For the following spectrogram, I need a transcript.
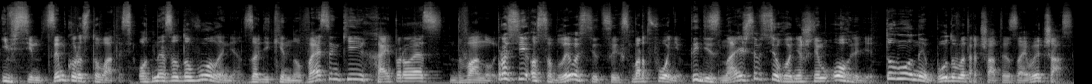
І всім цим користуватись одне задоволення завдяки новесенькій HyperOS 2.0. Про всі особливості цих смартфонів ти дізнаєшся в сьогоднішньому огляді, тому не буду витрачати зайвий час.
